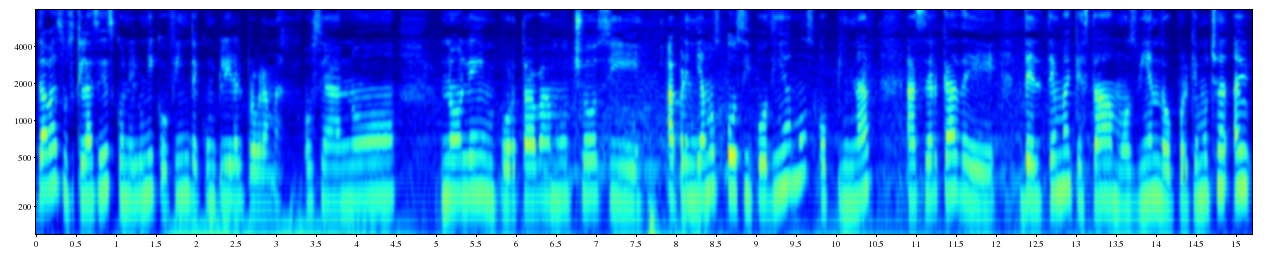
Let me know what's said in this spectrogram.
daba sus clases con el único fin de cumplir el programa. O sea, no, no le importaba mucho si aprendíamos o si podíamos opinar acerca de, del tema que estábamos viendo, porque muchas hay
